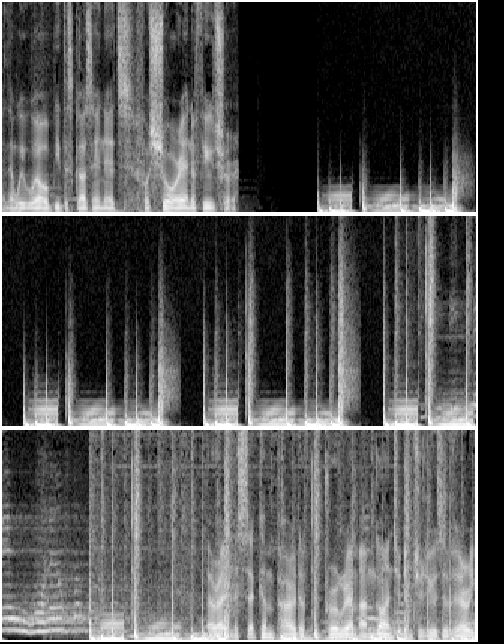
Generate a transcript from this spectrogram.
and then we will be discussing it for sure in the future. Alright, in the second part of the program, I'm going to introduce a very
